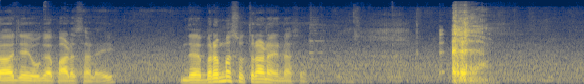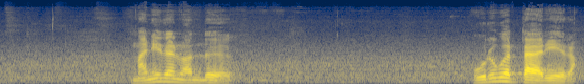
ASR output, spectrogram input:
ராஜ யோகா பாடசாலை. இந்த பிரம்மசூத்திரானா என்ன சார்? மனிதன் வந்து உருவத்தை அறியிறான்.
